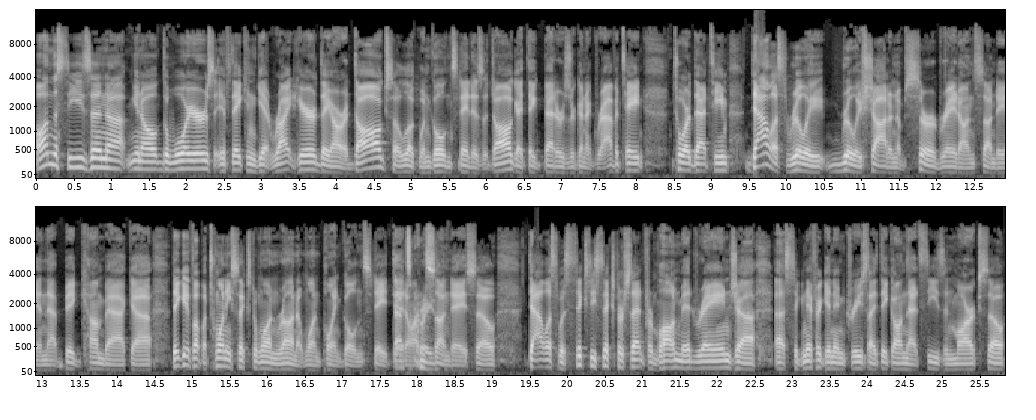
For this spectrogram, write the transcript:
on the season, uh, you know, the Warriors, if they can get right here, they are a dog. So look, when Golden State is a dog, I think betters are going to gravitate toward that team. Dallas really, really really shot an absurd rate on Sunday in that big comeback. Uh, they gave up a 26 to 1 run at one point, Golden State did That's on crazy. Sunday. So Dallas was 66% from long mid range, uh, a significant increase, I think, on that season mark. So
